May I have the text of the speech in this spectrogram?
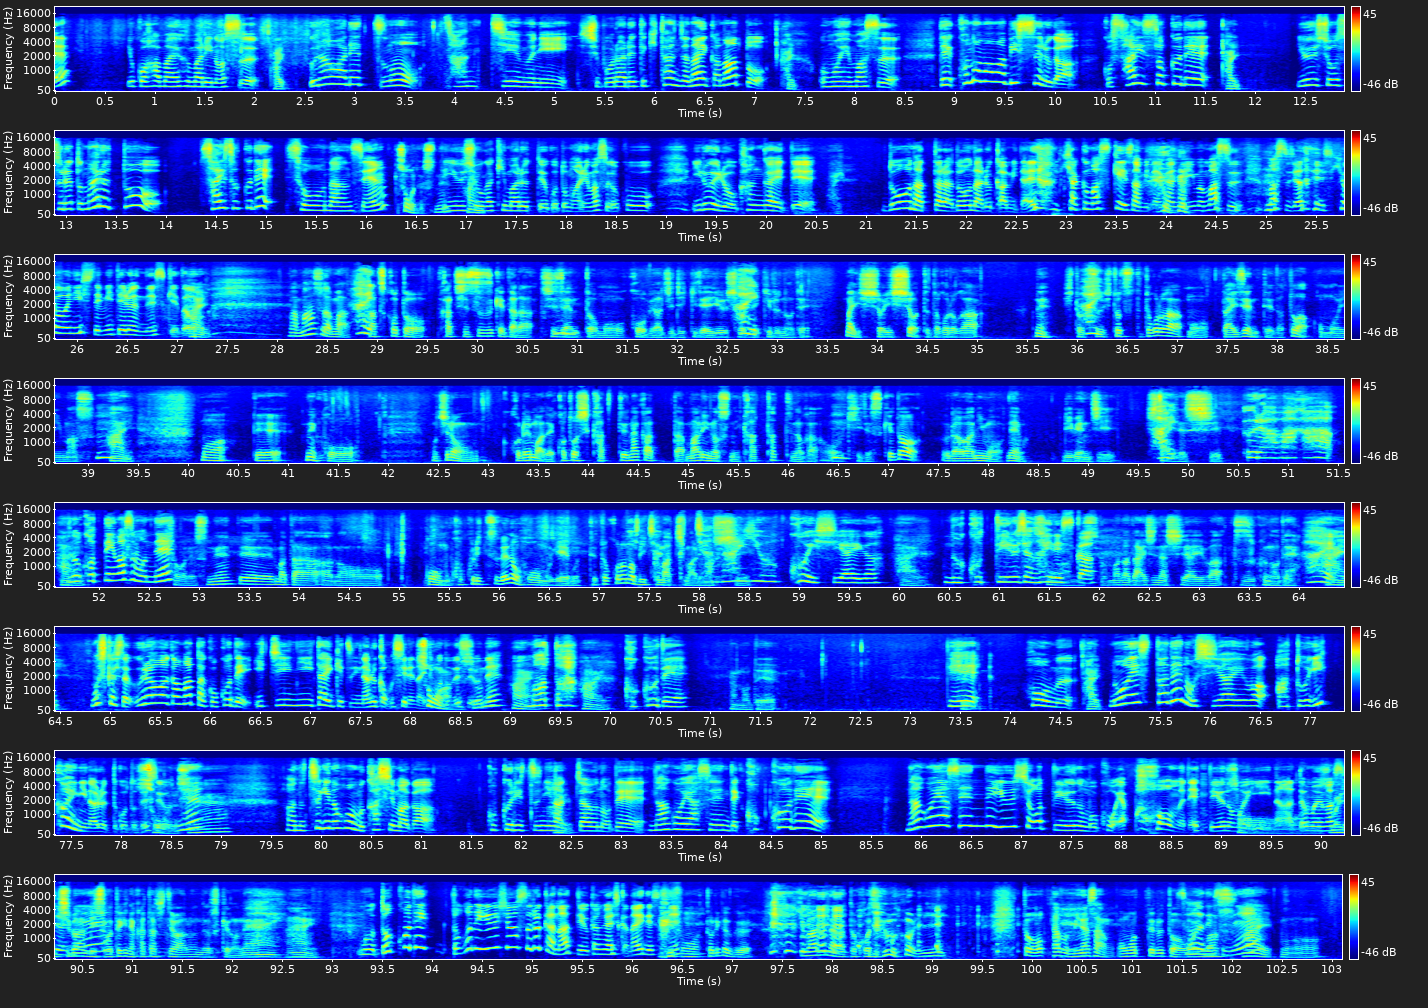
横浜 F・ マリノス、はい。浦和レッズの3チームに絞られてきたんじゃないかなとはい。思います。で、このままヴィッセルがこう最速ではい。優勝するとなると、最速で湘南戦そうですね。で優勝が決まるっていうこともありますが、こう、いろいろ考えて、はい。どうなったらどうなるかみたいな、100マス計算みたいな感じで今マス、マスじゃないです。表にして見てるんですけど、はい。まあ、まずはまあ、はい勝つことを勝ち続けたら自然ともう神戸は自力で優勝できるので、まあ一勝一勝ってところがね一つ、はい一つってところがもう大前提だとは思います。うんはい。もうでねこうもちろんこれまで今年勝ってなかったマリノスに勝ったっていうのが大きいですけど、浦和にもねリベンジしたいですし、浦和が残っていますもんね。そうですね。でまたあのホーム国立でのホームゲームってところのビッグマッチもありますめちゃくちゃ内し。容濃い試合がはい、残っているじゃないですか。そうなん。よ。まだ大事な試合は続くので、はい。もしかしたら浦和がまたここで1、2対決になるかもしれないってことですよね。よね。はい。またはい。ここで。なので、でホーム。はい、ノエスタでの試合はあと1回になるってことですよそうね。ですね。あの次のホーム鹿島が国立になっちゃうので、名古屋戦でここで名古屋戦で優勝っていうのもこうやっぱホームでっていうのもいいなって思いますよね。一番理想的な形ではあるんですけどね。はい。もうどこでどこで優勝するかなっていう考えしかないですね。もうとにかく決まるならどこでもいいと多分皆さん思ってると思います。すねはい。もう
